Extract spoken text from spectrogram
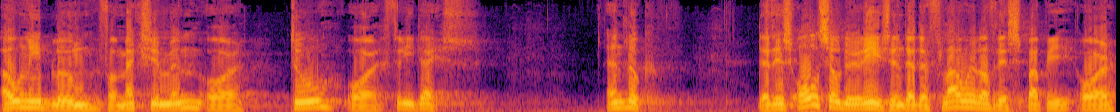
only bloom for maximum or two or three days. And look, that is also the reason that the flower of this poppy or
